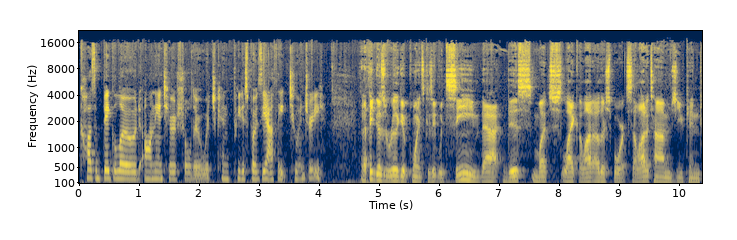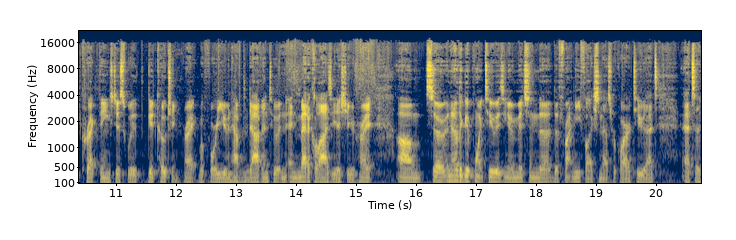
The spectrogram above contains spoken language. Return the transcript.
cause a big load on the anterior shoulder, which can predispose the athlete to injury. I think those are really good points because it would seem that this, much like a lot of other sports, a lot of times you can correct things just with good coaching, right? Before you even have to mm-hmm. dive into it and, and medicalize the issue, right? Um, so another good point too is you know mention the the front knee flexion that's required too. That's that's a,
